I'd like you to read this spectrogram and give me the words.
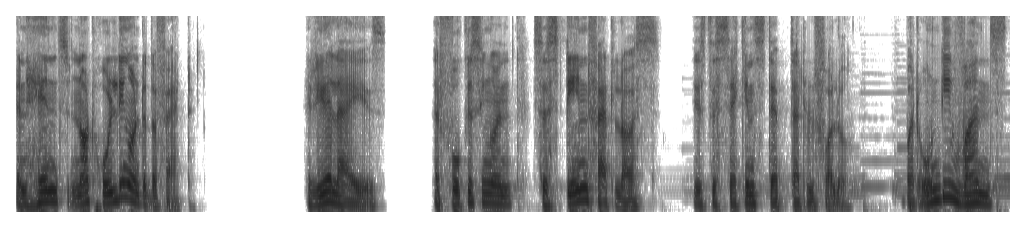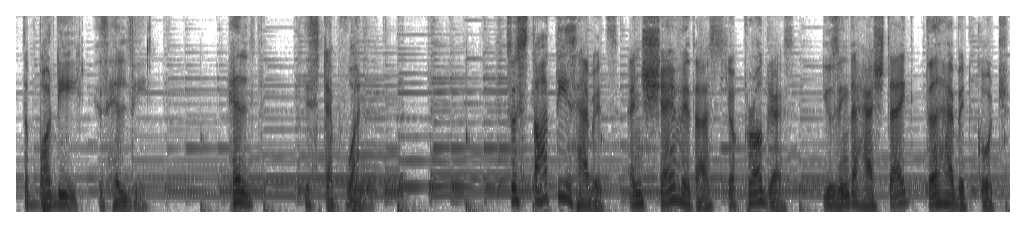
and hence not holding on to the fat. Realize that focusing on sustained fat loss is the second step that will follow. But only once the body is healthy. Health is step one. So start these habits and share with us your progress using the hashtag TheHabitCoach.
